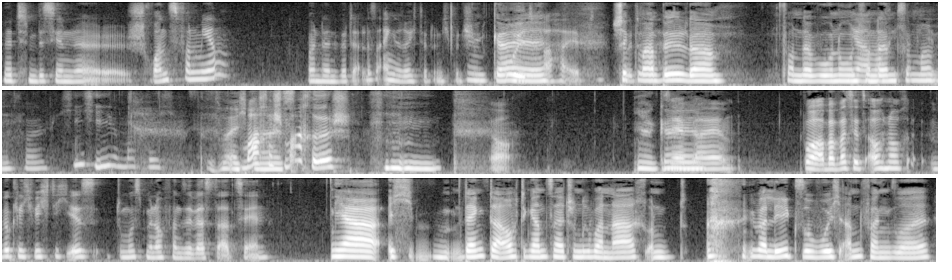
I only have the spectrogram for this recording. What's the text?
mit ein bisschen äh, Schronz von mir. Und dann wird alles eingerichtet und ich bin schon Geil. ultra hyped. Schick ultra mal hyped. Bilder von der Wohnung und ja, von deinem Zimmer. Hihi, mach ich. Das war echt mach nice. ich, mach ich. ja. Ja, geil. Sehr geil. Boah, aber was jetzt auch noch wirklich wichtig ist, du musst mir noch von Silvester erzählen. Ja, ich denke da auch die ganze Zeit schon drüber nach und überlege so, wo ich anfangen soll.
